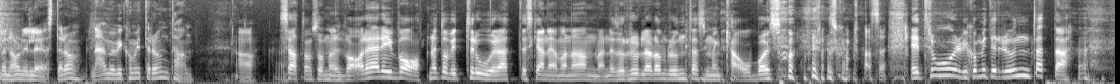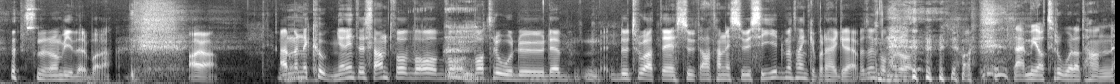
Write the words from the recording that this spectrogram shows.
Men har ni löst det då? Nej, men vi kommer inte runt han. Ja, Så att de som ett var, det här är ju vapnet och vi tror att Skandiamannen använder, så rullar de runt där som en cowboy. Så alltså, det tror vi kommer inte runt detta. Snurrar de vidare bara. Ja, ja. Nej men kungen är intressant, vad, vad, vad, vad tror du det, du tror att, det är, att han är suicid med tanke på det här grävet som kommer då? ja. Nej, men jag tror att han,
